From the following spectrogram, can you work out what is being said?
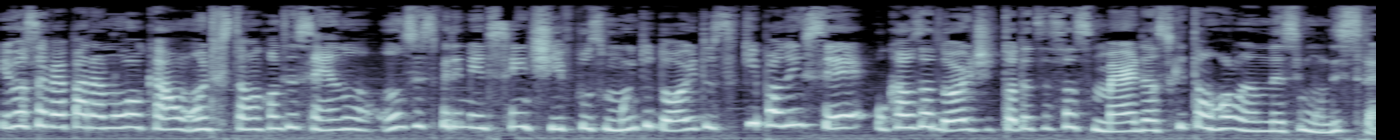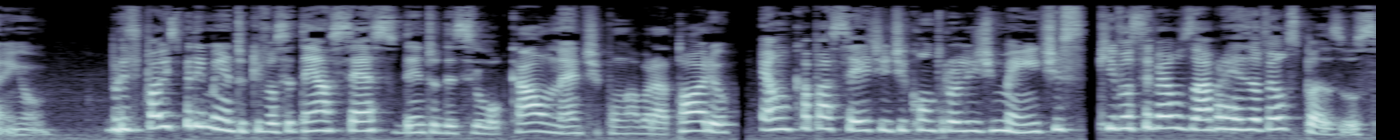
e você vai parar no local onde estão acontecendo uns experimentos científicos muito doidos que podem ser o causador de todas essas merdas que estão rolando nesse mundo estranho. O principal experimento que você tem acesso dentro desse local, né, tipo um laboratório, é um capacete de controle de mentes que você vai usar para resolver os puzzles.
